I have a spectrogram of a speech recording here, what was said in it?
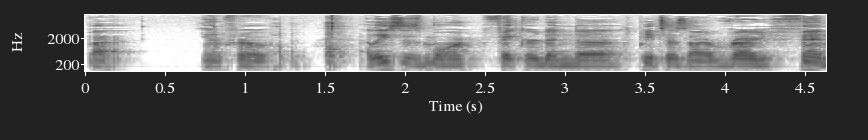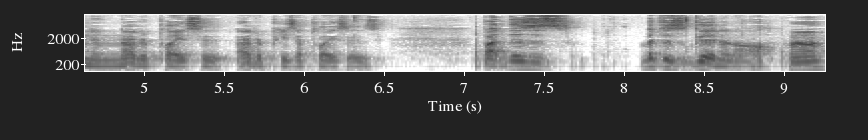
But, you know, for at least it's more thicker than the pizzas are very thin in other places, other pizza places. But this is, but this is good and all, huh?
